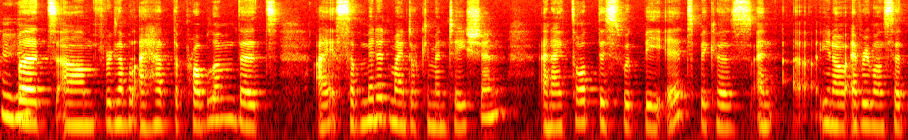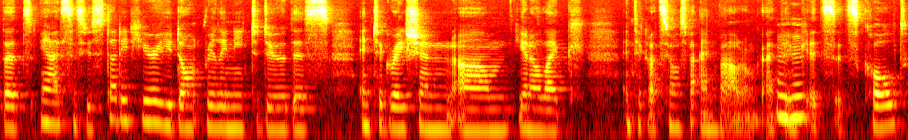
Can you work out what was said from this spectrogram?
Mm-hmm. But um, for example, I had the problem that I submitted my documentation and I thought this would be it because and uh, you know everyone said that yeah since you studied here you don't really need to do this integration um, you know like Integrationsvereinbarung I mm-hmm. think it's it's called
